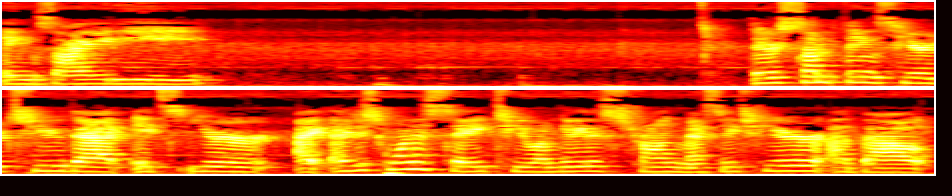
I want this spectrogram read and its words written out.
anxiety. There's some things here too that it's your, I, I just want to say too, I'm getting a strong message here about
